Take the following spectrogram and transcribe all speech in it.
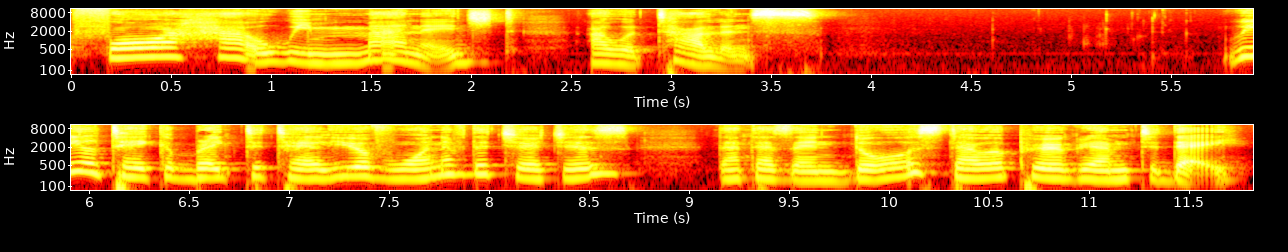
for how we managed our talents. We'll take a break to tell you of one of the churches that has endorsed our program today.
